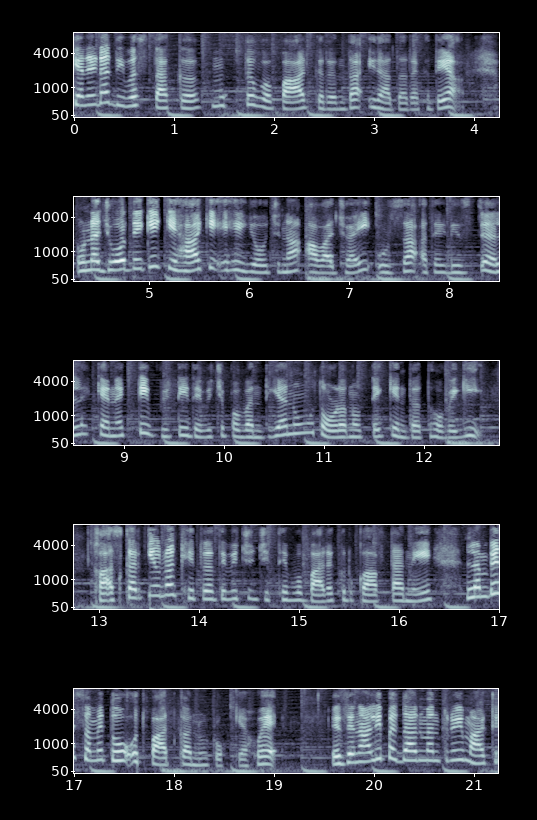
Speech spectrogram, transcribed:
ਕੈਨੇਡਾ ਦਿਵਸ ਤੱਕ ਮੁਕਤ ਵਪਾਰ ਕਰਨ ਦਾ ਇਰਾਦਾ ਰੱਖਦੇ ਹਾਂ। ਉਹਨਾਂ ਜ਼ੋਰ ਦੇ ਕੇ ਕਿਹਾ ਕਿ ਇਹ ਯੋਜਨਾ ਆਵਾਜਾਈ, ਊਰਜਾ ਅਤੇ ਡਿਜੀਟਲ ਕਨੈਕਟੀਵਿਟੀ ਦੇ ਵਿੱਚ ਪਾਬੰਦੀਆਂ ਨੂੰ ਤੋੜਨ ਉੱਤੇ ਕੇਂਦਰਿਤ ਹੋਵੇਗੀ। ਖਾਸ ਕਰਕੇ ਉਹਨਾਂ ਖੇਤਰਾਂ ਦੇ ਵਿੱਚ ਜਿੱਥੇ ਵਪਾਰਕ ਰੁਕਾਵਟਾਂ ਨੇ ਲੰਬੇ ਸਮੇਂ ਤੋਂ ਉਤਪਾਦਕਾਂ ਨੂੰ ਰੋਕਿਆ ਹੋਇਆ ਹੈ। ਇਸ ਦੇ ਨਾਲ ਹੀ ਪ੍ਰਧਾਨ ਮੰਤਰੀ ਮਾਰਕ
